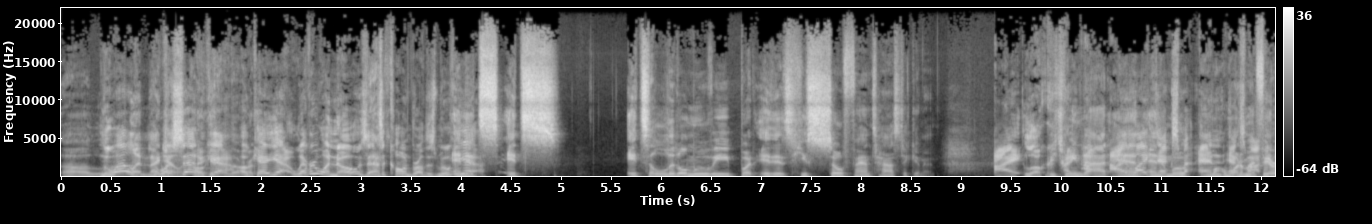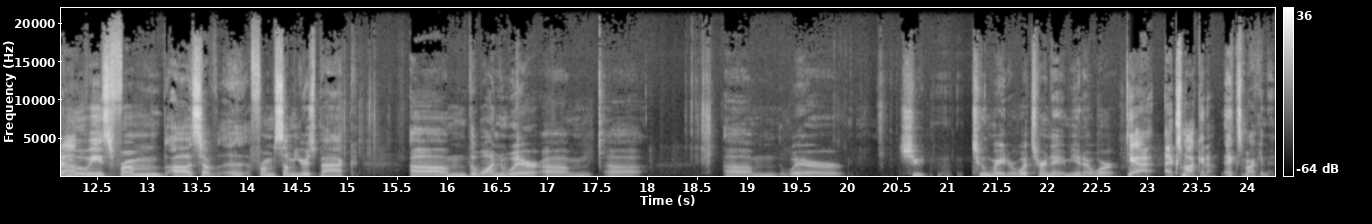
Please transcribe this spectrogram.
Llewellyn. I just Llewellyn. said it. Okay, yeah. okay. Okay. Yeah. Everyone knows that's, a That's- Coen Brothers movie. and yeah. it's it's it's a little movie, but it is he's so fantastic in it. I look between I- that I, and, I like and, a Ex mo- and one Ex of my favorite movies from uh, some, uh, from some years back, um, the one where um, uh, um, where shoot Tomb Raider, what's her name? You know, where Yeah, Ex Machina. Ex Machina,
